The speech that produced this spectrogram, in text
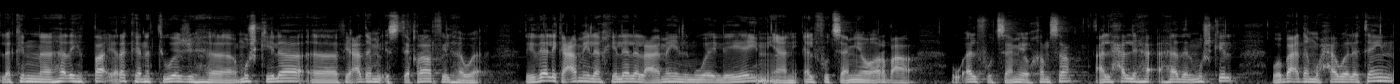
لكن هذه الطائرة كانت تواجه مشكلة آه، في عدم الاستقرار في الهواء. لذلك عمل خلال العامين المواليين يعني 1904 و 1905 على حل هذا المشكل. وبعد محاولتين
